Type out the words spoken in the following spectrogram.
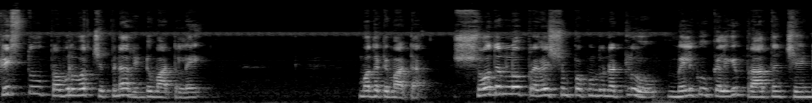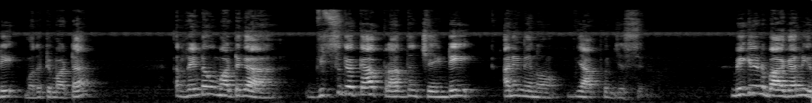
క్రీస్తు ప్రభుల వారు చెప్పిన రెండు మాటలే. మొదటి మాట శోధనలో ప్రవేశింపకుండానట్లు మెలకు కలిగి ప్రార్థన చేయండి. మొదటి మాట రెండవ మాటగా విసుగక ప్రార్థన చేయండి అని నేను జ్ఞాపకం చేశాను మిగిలిన భాగాన్ని ఈ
